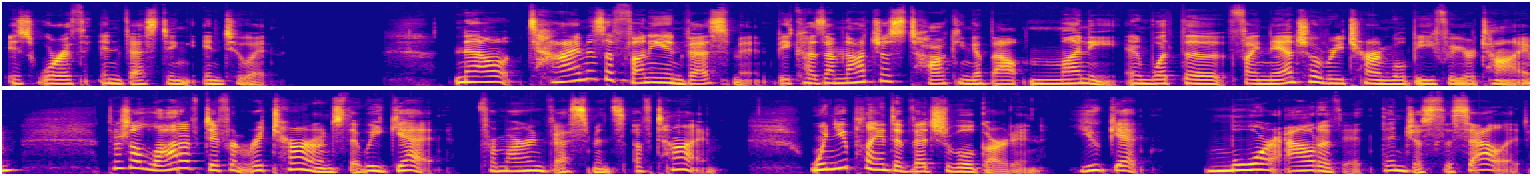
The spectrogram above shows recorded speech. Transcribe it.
is worth investing into it. Now, time is a funny investment because I'm not just talking about money and what the financial return will be for your time. There's a lot of different returns that we get from our investments of time. When you plant a vegetable garden, you get more out of it than just the salad.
